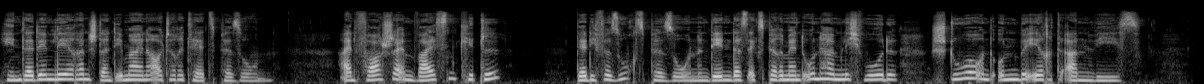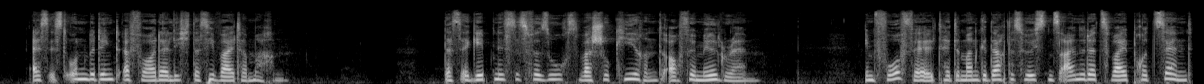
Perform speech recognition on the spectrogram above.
Hinter den Lehrern stand immer eine Autoritätsperson, ein Forscher im weißen Kittel, der die Versuchspersonen, denen das Experiment unheimlich wurde, stur und unbeirrt anwies es ist unbedingt erforderlich, dass sie weitermachen. Das Ergebnis des Versuchs war schockierend, auch für Milgram. Im Vorfeld hätte man gedacht, dass höchstens ein oder zwei Prozent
